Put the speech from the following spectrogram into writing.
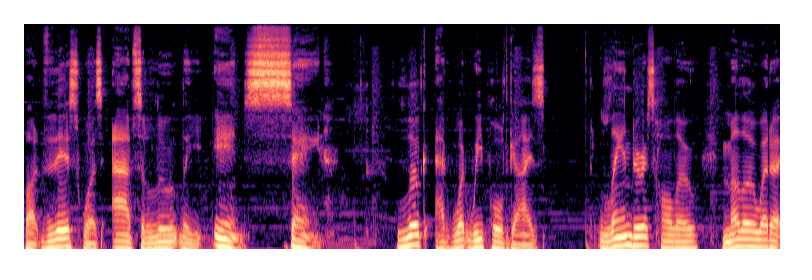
but this was absolutely insane. Look at what we pulled, guys. Landorus Holo, Meloetta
